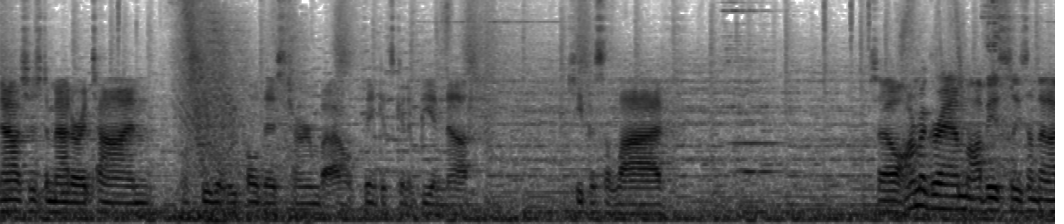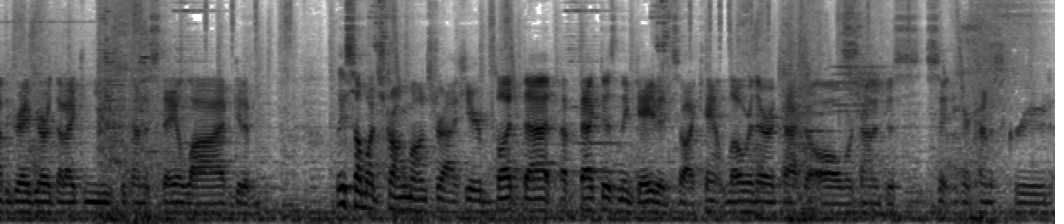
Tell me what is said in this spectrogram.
Now it's just a matter of time. We'll see what we pull this turn, but I don't think it's going to be enough to keep us alive. So Armagram, obviously something out of the graveyard that I can use to kind of stay alive, get a at least somewhat strong monster out here, but that effect is negated, so I can't lower their attack at all. We're kind of just sitting here kind of screwed.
